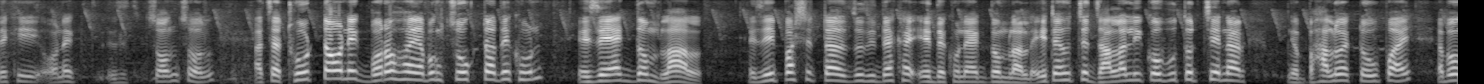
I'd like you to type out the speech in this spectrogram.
দেখি অনেক চঞ্চল। আচ্ছা ঠোঁটটা অনেক বড় হয় এবং চোখটা দেখুন এই যে একদম লাল, এই যে এই পাশেরটা যদি দেখায় এ দেখুন একদম লাল। এটা হচ্ছে জালালি কবুতর চেনার ভালো একটা উপায় এবং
